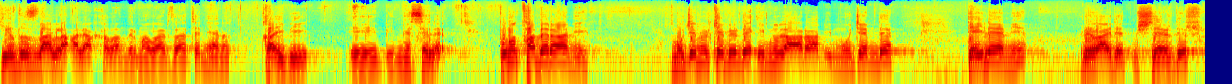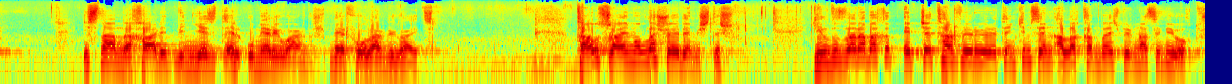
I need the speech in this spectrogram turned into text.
yıldızlarla alakalandırma var zaten. Yani gaybi e, bir mesele. Bunu Taberani, Mucemül Kebir'de, İbnül Arabi, Mucem'de, Deylemi rivayet etmişlerdir. İslam'da Halid bin Yezid el-Umeri vardır. Merfu olan rivayet. Tavus Rahimullah şöyle demiştir. Yıldızlara bakıp ebced harfleri öğreten kimsenin Allah katında hiçbir nasibi yoktur.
